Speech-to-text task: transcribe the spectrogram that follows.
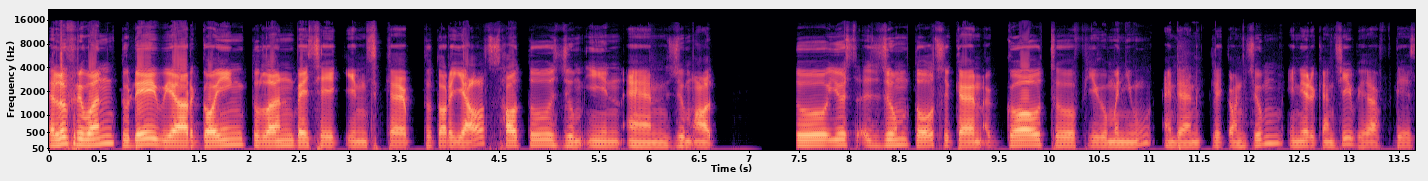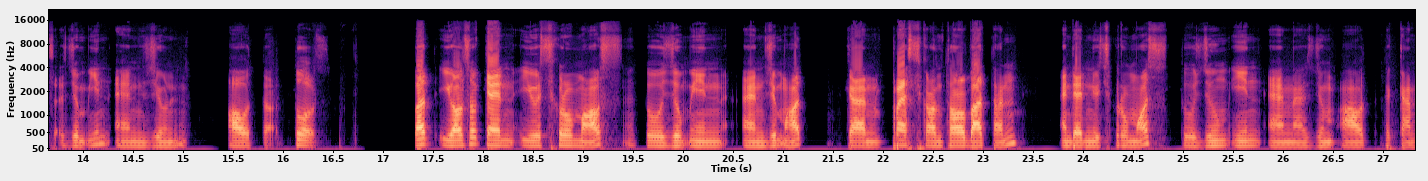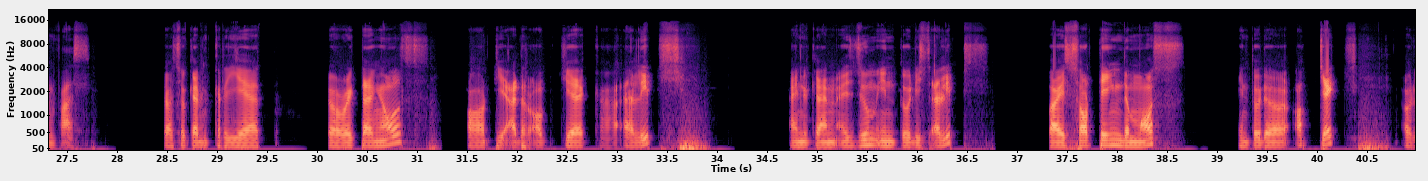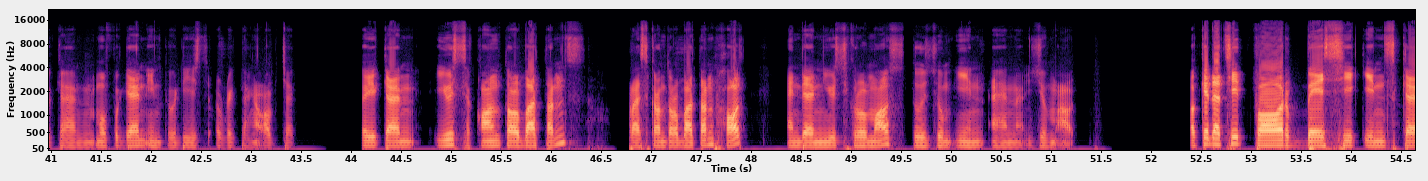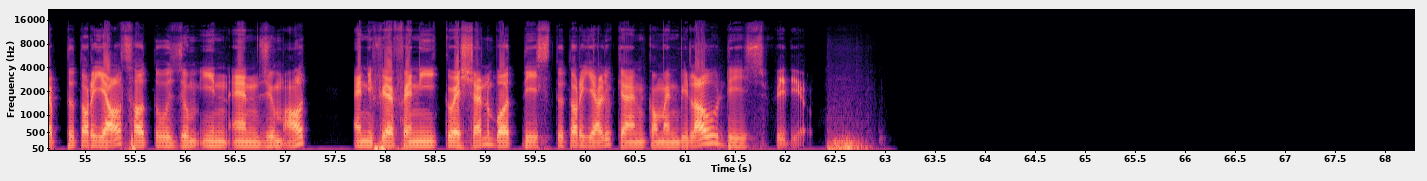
Hello everyone, today we are going to learn basic Inkscape tutorials, how to zoom in and zoom out. To use zoom tools, you can go to view menu and then click on zoom. In here you can see we have this zoom in and zoom out tools. But you also can use scroll mouse to zoom in and zoom out. You can press control button and then use scroll mouse to zoom in and zoom out the canvas. You also can create the rectangles or the other object uh, ellipse. And you can uh, zoom into this ellipse by sorting the mouse into the object or you can move again into this rectangle object. So you can use the control buttons press control button hold and then use scroll mouse to zoom in and zoom out. Okay that's it for basic inkscape tutorials how to zoom in and zoom out and if you have any question about this tutorial, you can comment below this video.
